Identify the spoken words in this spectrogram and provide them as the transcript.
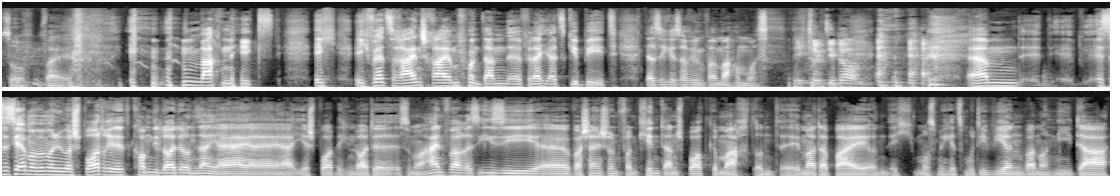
So, weil mach nichts. Ich, ich werde es reinschreiben und dann äh, vielleicht als Gebet, dass ich es auf jeden Fall machen muss. Ich drücke die Daumen. ähm, es ist ja immer, wenn man über Sport redet, kommen die Leute und sagen, ja, ja, ja, ja, ihr sportlichen Leute ist immer einfach, ist easy, äh, wahrscheinlich schon von Kind an Sport gemacht und äh, immer dabei und ich muss mich jetzt motivieren, war noch nie da.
